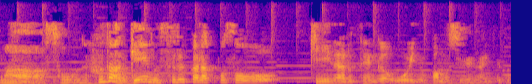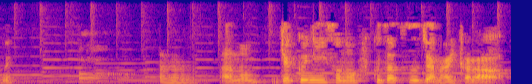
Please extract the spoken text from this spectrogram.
まあ、そうね。普段ゲームするからこそ気になる点が多いのかもしれないけどね。あうん。あの、逆にその複雑じゃないから、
